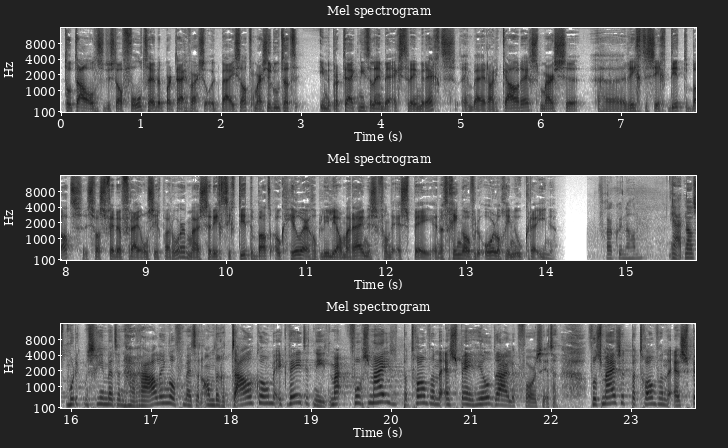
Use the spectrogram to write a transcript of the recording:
Totaal ons dus dan Volt, de partij waar ze ooit bij zat. Maar ze doet dat in de praktijk niet alleen bij extreem rechts en bij radicaal rechts. Maar ze uh, richtte zich dit debat, ze was verder vrij onzichtbaar hoor. Maar ze richt zich dit debat ook heel erg op Lilian Marijnissen van de SP. En dat ging over de oorlog in Oekraïne. Mevrouw Kunnehan. Ja, dan moet ik misschien met een herhaling of met een andere taal komen. Ik weet het niet. Maar volgens mij is het patroon van de SP heel duidelijk, voorzitter. Volgens mij is het patroon van de SP,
